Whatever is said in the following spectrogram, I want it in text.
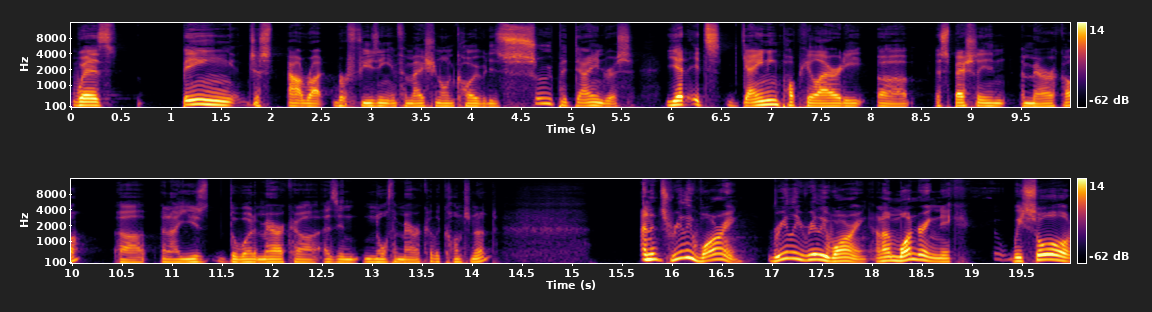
whereas being just outright refusing information on COVID is super dangerous. Yet it's gaining popularity, uh, especially in America. Uh, and I use the word America as in North America, the continent. And it's really worrying, really, really worrying. And I'm wondering, Nick, we saw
